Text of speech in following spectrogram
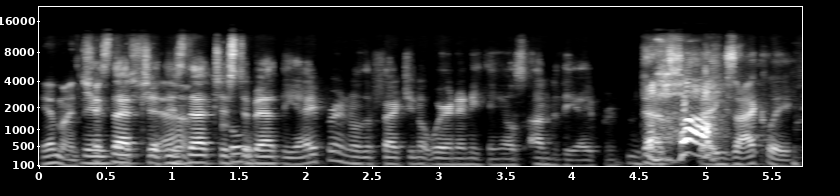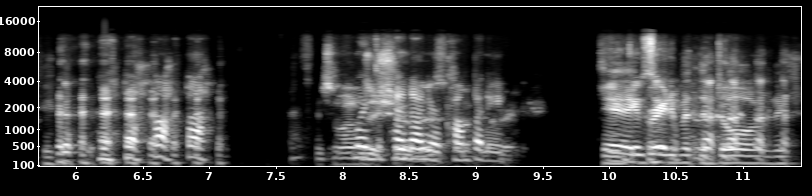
Yeah, man. check Is that shit ju- is that just Cool. about the apron or the fact you're not wearing anything else under the apron? That's exactly. Just wanted Might depend on your this stuff company. quick. Yeah, Yeah, gives greet him at the door. And it's-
